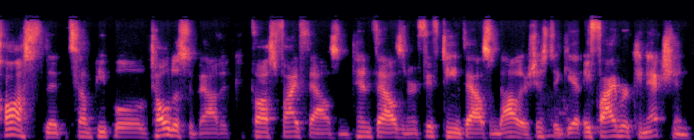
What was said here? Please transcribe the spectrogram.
costs that some people told us about. It could cost $5,000, $10,000, or $15,000 just to get a fiber connection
